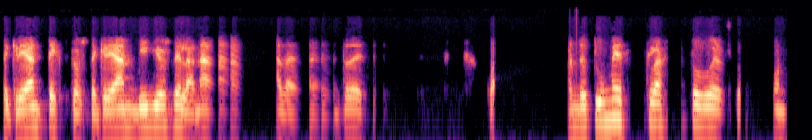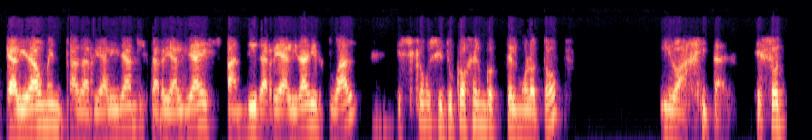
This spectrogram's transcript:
te crean textos, te crean vídeos de la nada. Entonces, cuando tú mezclas todo esto con realidad aumentada, realidad mixta, realidad expandida, realidad virtual, es como si tú coges un cóctel molotov y lo agitas. Eso,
